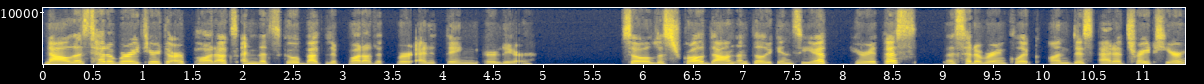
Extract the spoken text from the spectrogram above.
Now let's head over right here to our products and let's go back to the product that we're editing earlier. So let's scroll down until you can see it. Here it is. Let's head over and click on this edit right here.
